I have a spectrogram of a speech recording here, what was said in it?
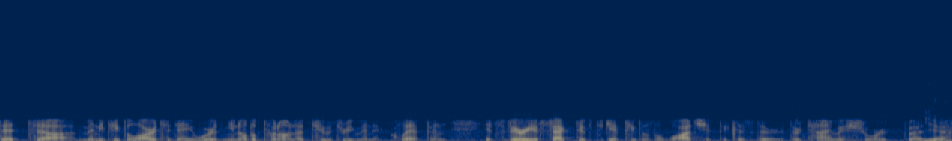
that uh, many people are today, where you know they'll put on a two, three minute clip, and it's very effective to get people to watch it because their their time is short. But yeah,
